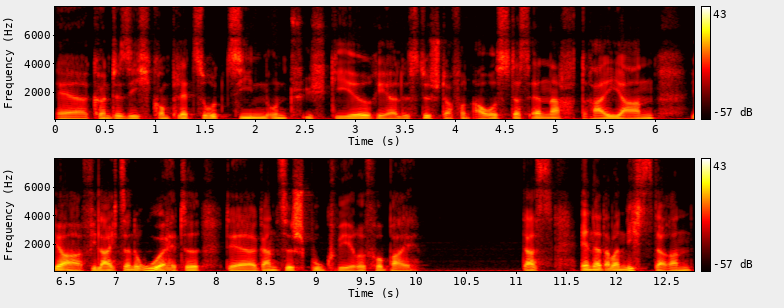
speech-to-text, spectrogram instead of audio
Er könnte sich komplett zurückziehen und ich gehe realistisch davon aus, dass er nach drei Jahren ja vielleicht seine Ruhe hätte, der ganze Spuk wäre vorbei. Das ändert aber nichts daran,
